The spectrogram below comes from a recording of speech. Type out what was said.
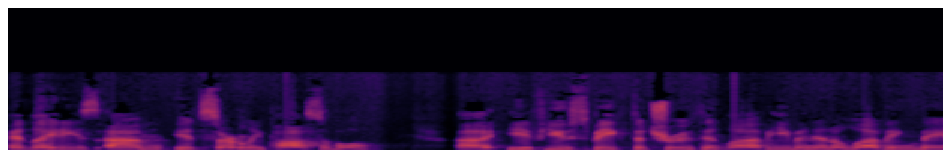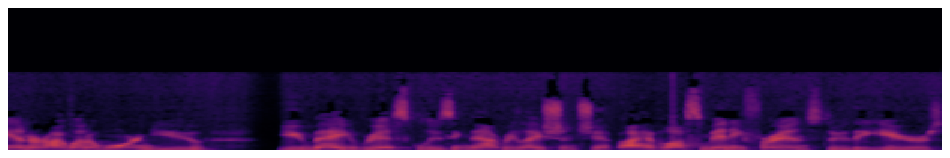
And ladies, um, it's certainly possible. Uh, if you speak the truth in love, even in a loving manner, I want to warn you, you may risk losing that relationship. I have lost many friends through the years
